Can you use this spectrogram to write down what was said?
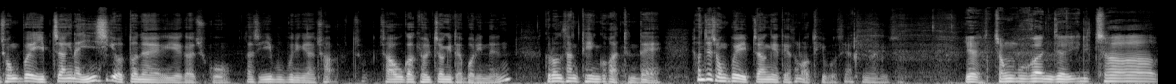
정부의 입장이나 인식이 어떠냐에 의해 가지고 사실 이 부분이 그냥 좌, 좌우가 결정이 돼버리는 그런 상태인 것 같은데 현재 정부의 입장에 대해서는 어떻게 보세요, 김관님 씨? 예, 정부가 이제 1차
